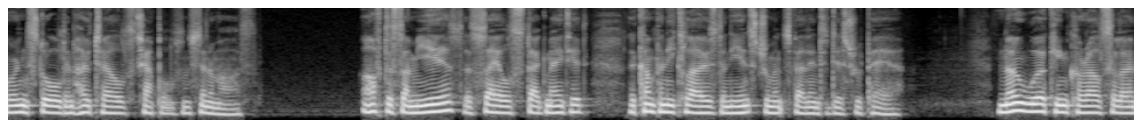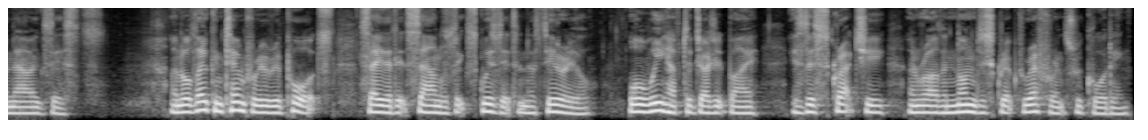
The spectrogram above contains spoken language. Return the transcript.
were installed in hotels, chapels, and cinemas. After some years, as sales stagnated, the company closed and the instruments fell into disrepair. No working Choralcelo now exists, and although contemporary reports say that its sound was exquisite and ethereal, all we have to judge it by is this scratchy and rather nondescript reference recording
